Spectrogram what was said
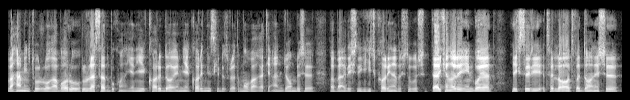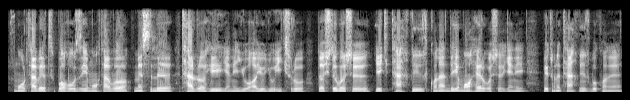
و همینطور رقبا رو رو رصد بکنه. یعنی یک کار دائمیه کاری نیست که به صورت موقتی انجام بشه و بعدش دیگه هیچ کاری نداشته باشه. در کنار این باید یک سری اطلاعات و دانش مرتبط با حوزه محتوا مثل طراحی یعنی UI و UX رو داشته باشه یک تحقیق کننده ماهر باشه. یعنی بتونه تحقیق بکنه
